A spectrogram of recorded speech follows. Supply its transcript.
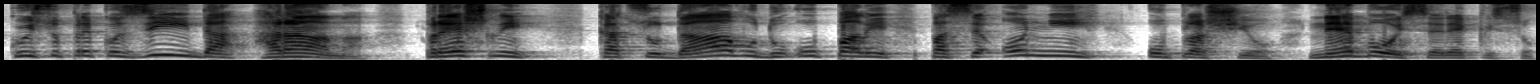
koji su preko zida harama prešli kad su Davudu upali pa se on njih uplašio. Ne boj se, rekli su,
